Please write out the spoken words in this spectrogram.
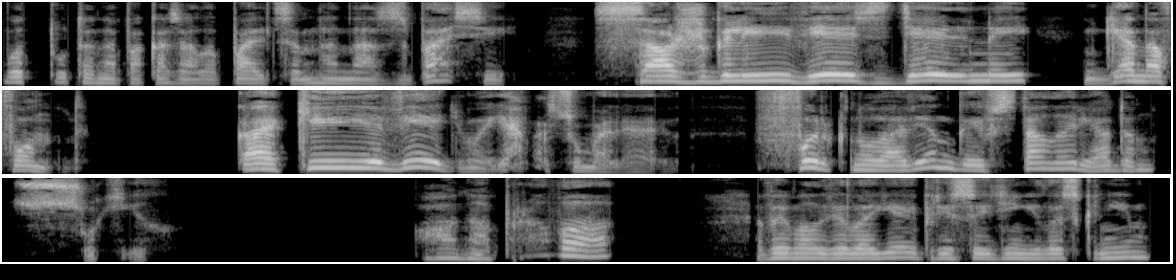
вот тут она показала пальцем на нас с Басей, сожгли весь дельный генофонд. Какие ведьмы, я вас умоляю! Фыркнула Овенга и встала рядом с сухих. — Она права, — вымолвила я и присоединилась к ним. —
